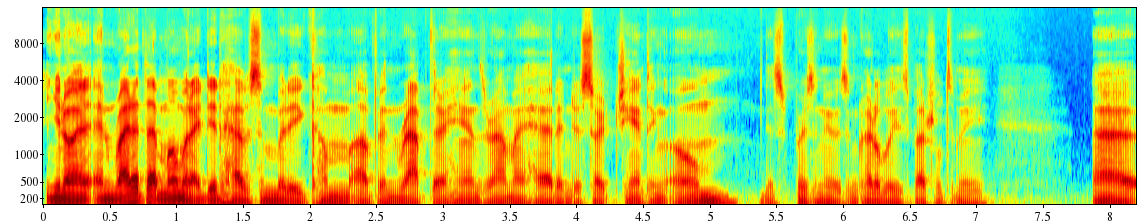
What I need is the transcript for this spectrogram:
You know, and right at that moment, I did have somebody come up and wrap their hands around my head and just start chanting Om. This person who was incredibly special to me, uh,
